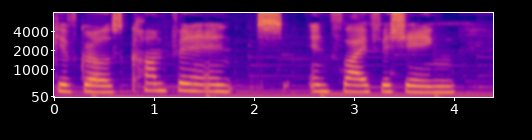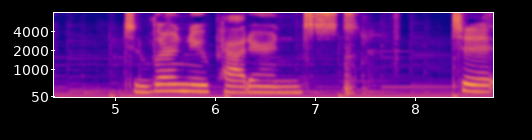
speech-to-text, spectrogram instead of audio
give girls confidence in fly fishing, to learn new patterns, to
